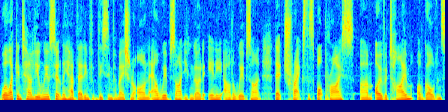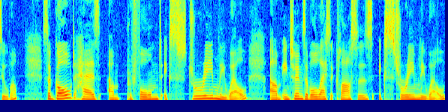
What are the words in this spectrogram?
Well, I can tell you, and we certainly have that inf- this information on our website. You can go to any other website that tracks the spot price um, over time of gold and silver. So, gold has um, performed extremely well um, in terms of all asset classes, extremely well.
